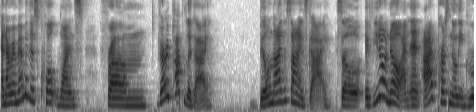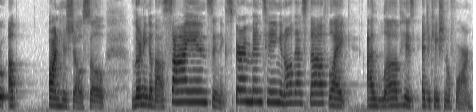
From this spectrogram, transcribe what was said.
and i remember this quote once from very popular guy bill nye the science guy so if you don't know and, and i personally grew up on his show so learning about science and experimenting and all that stuff like I love his educational form.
